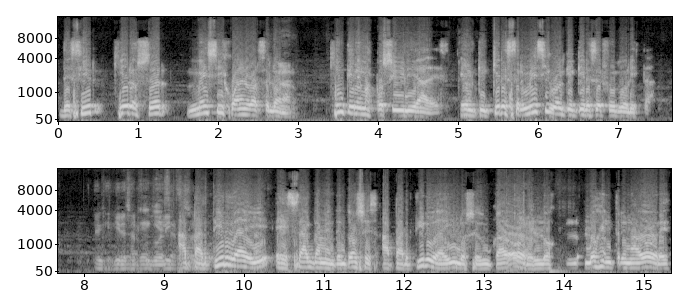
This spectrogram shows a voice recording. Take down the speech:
decir quiero ser Messi jugar en el Barcelona. ¿Quién tiene más posibilidades? ¿El que quiere ser Messi o el que quiere ser futbolista? El que quiere ser futbolista. A partir de ahí, exactamente, entonces a partir de ahí los educadores, los, los entrenadores,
